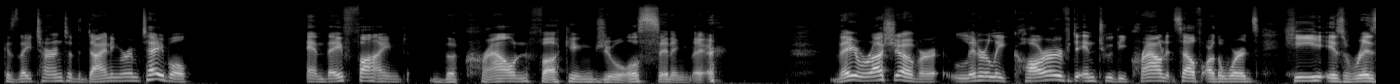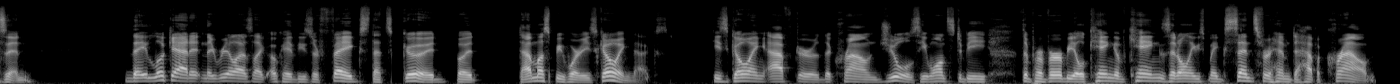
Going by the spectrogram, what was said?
Because they turn to the dining room table and they find the crown fucking jewel sitting there. They rush over, literally carved into the crown itself are the words, He is risen. They look at it and they realize like okay these are fakes that's good but that must be where he's going next. He's going after the crown jewels. He wants to be the proverbial king of kings. It only makes sense for him to have a crown.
